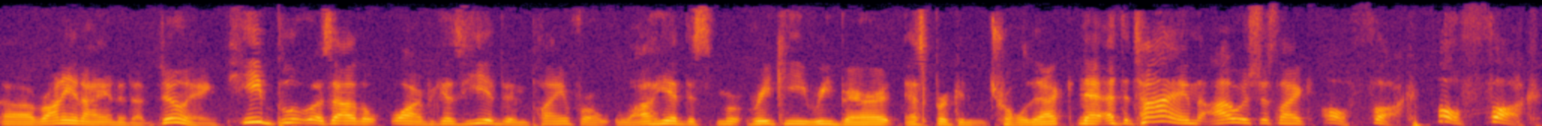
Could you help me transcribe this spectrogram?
uh, Ronnie and I ended up doing. He blew us out of the water because he had been playing for a while. He had this Riki Rebarrett Esper control deck that at the time I was just like, "Oh fuck, oh fuck,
